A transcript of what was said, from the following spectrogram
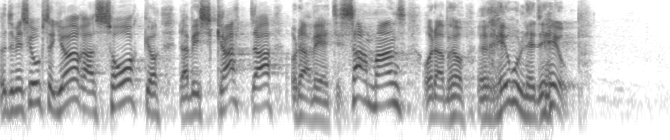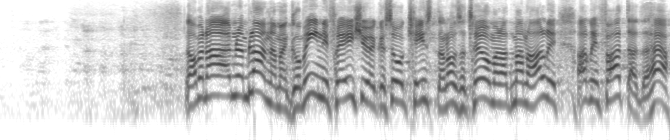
utan vi ska också göra saker där vi skrattar och där vi är tillsammans och där vi har roligt ihop. Ja, ah, men ibland när man kommer in i frikyrkor så kristna så tror man att man har aldrig, aldrig fattat det här.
